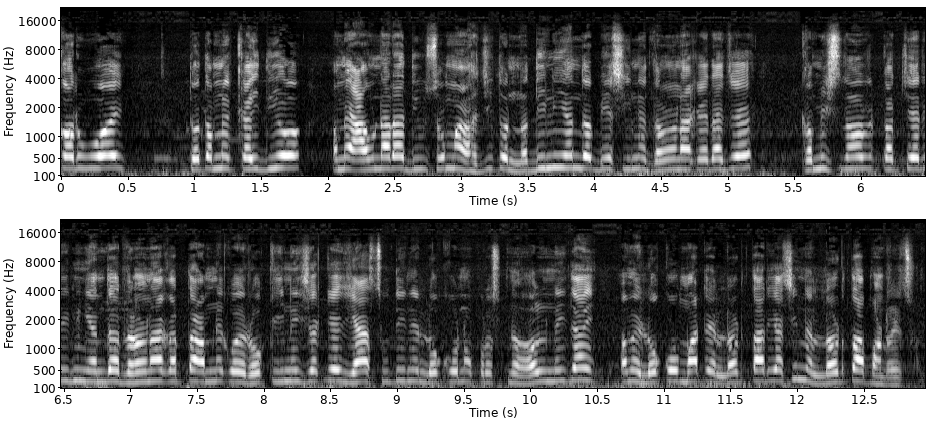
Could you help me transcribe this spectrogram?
કરવું હોય તો તમે કહી દો, અમે આવનારા દિવસોમાં હજી તો નદીની અંદર બેસીને ધરણા કર્યા છે. કમિશનર કચેરીની અંદર ધરણા કરતાં અમને કોઈ રોકી નહીં શકે. જ્યાં સુધીને લોકોનો પ્રશ્ન હલ નહીં થાય. અમે લોકો માટે લડતા રહ્યા છીએ ને લડતા પણ રહીશું.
